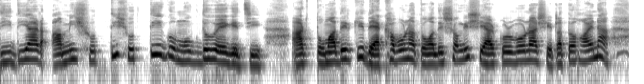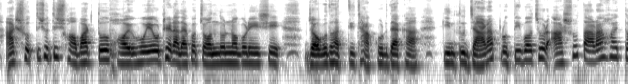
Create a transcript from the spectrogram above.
দিদি আর আমি সত্যি, সত্যিই গো মুগ্ধ হয়ে গেছি। আর তোমাদেরকে দেখাবো না, তোমাদের সঙ্গে শেয়ার করব না, সেটা তো হয় না। আর সত্যি সত্যি সবার তো হয়, হয়ে ওঠে না। দেখো চন্দননগরে এসে জগদ্ধাত্রী ঠাকুর দেখা। কিন্তু যারা প্রতি বছর আসো, তারা হয়তো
